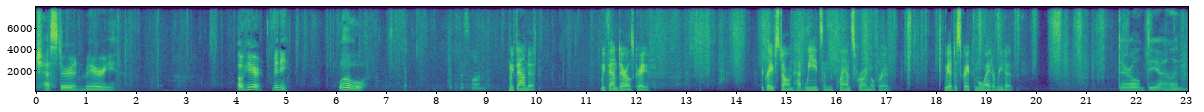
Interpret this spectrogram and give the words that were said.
Chester and Mary. Oh, here, Minnie. Whoa. What's this one? We found it. We found Daryl's grave. The gravestone had weeds and plants growing over it. We had to scrape them away to read it. Daryl D. Allen,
